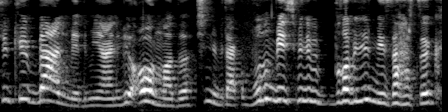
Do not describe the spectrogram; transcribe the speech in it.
Çünkü beğenmedim yani bir olmadı. Şimdi bir dakika bunun bir ismini bulabilir miyiz artık?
